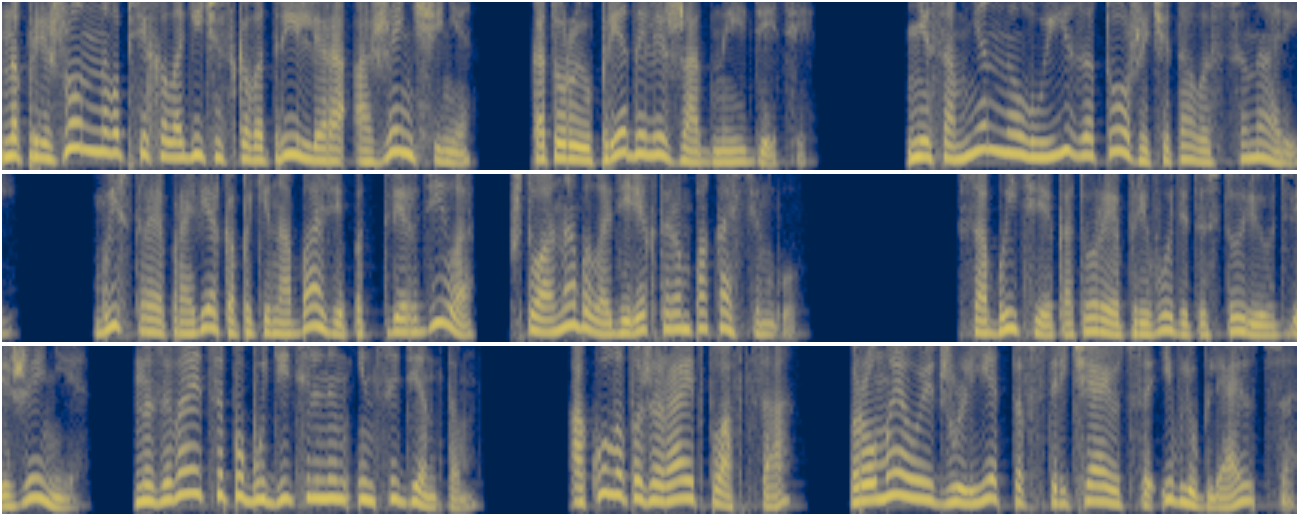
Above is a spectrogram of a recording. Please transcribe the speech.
напряженного психологического триллера о женщине, которую предали жадные дети. Несомненно, Луиза тоже читала сценарий. Быстрая проверка по кинобазе подтвердила, что она была директором по кастингу. Событие, которое приводит историю в движение, называется побудительным инцидентом. Акула пожирает пловца, Ромео и Джульетта встречаются и влюбляются.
